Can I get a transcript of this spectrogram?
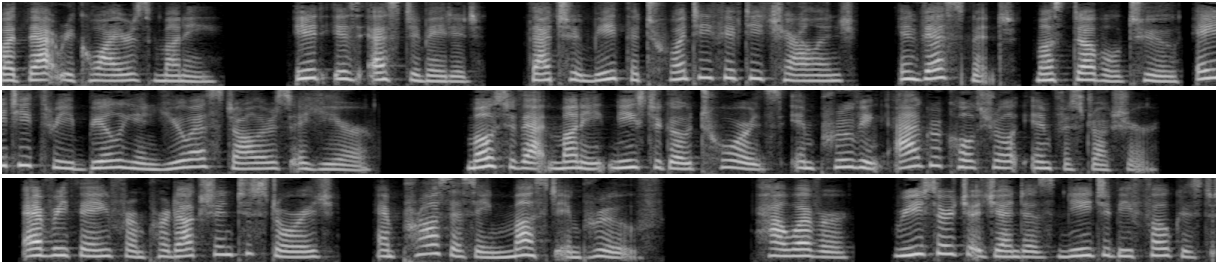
But that requires money. It is estimated that to meet the 2050 challenge, investment must double to 83 billion US dollars a year. Most of that money needs to go towards improving agricultural infrastructure. Everything from production to storage and processing must improve. However, research agendas need to be focused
